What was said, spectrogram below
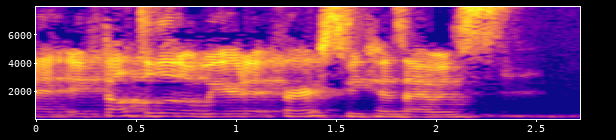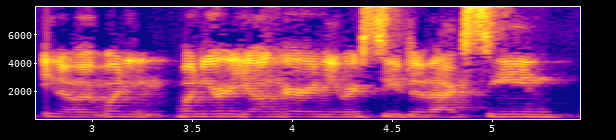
and it felt a little weird at first because I was, you know, when when you're younger and you received a vaccine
